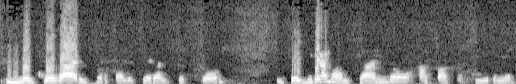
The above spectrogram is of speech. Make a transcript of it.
mejorar y fortalecer al sector y seguir avanzando a paso firme.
